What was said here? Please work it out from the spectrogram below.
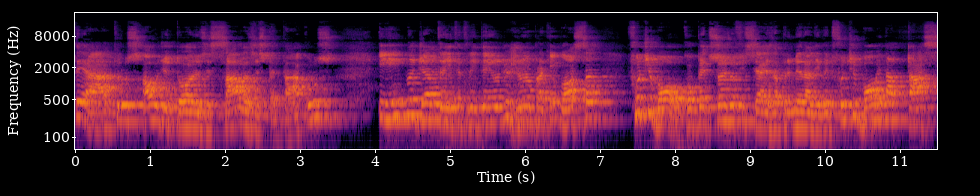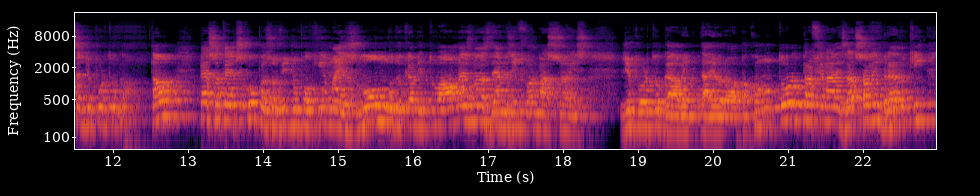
teatros, auditórios e salas de espetáculos. E no dia 30 e 31 de junho, para quem gosta, futebol, competições oficiais da Primeira Liga de Futebol e da Taça de Portugal. Então, peço até desculpas, o vídeo um pouquinho mais longo do que o habitual, mas nós demos informações de Portugal e da Europa como um todo. Para finalizar, só lembrando que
